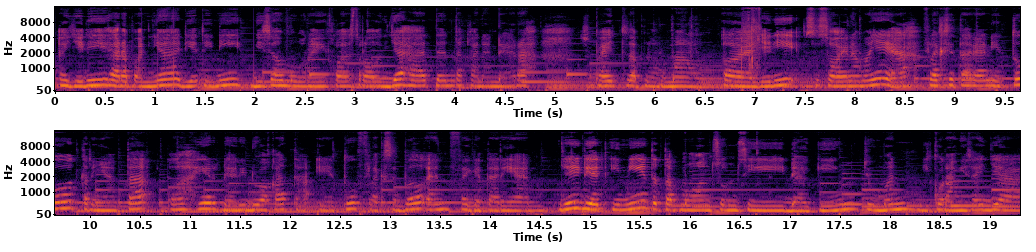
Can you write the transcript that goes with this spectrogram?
Eh, jadi harapannya diet ini bisa mengurangi kolesterol jahat dan tekanan darah supaya tetap normal. Ya, jadi sesuai namanya ya, flexitarian itu ternyata lahir dari dua kata yaitu flexible and vegetarian. Jadi diet ini tetap mengonsumsi daging, cuman dikurangi saja.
